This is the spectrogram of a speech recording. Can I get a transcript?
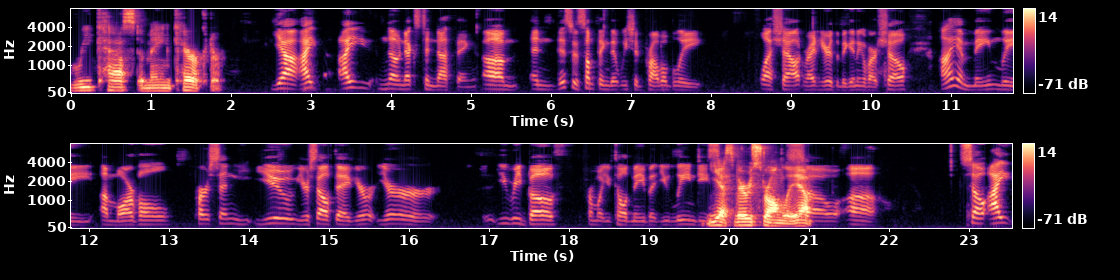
recast a main character. Yeah, I I know next to nothing. Um, and this is something that we should probably flesh out right here at the beginning of our show. I am mainly a Marvel person. You yourself, Dave, you're you're you read both from what you've told me, but you lean DC. Yes, very strongly, yeah. So, uh, so I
